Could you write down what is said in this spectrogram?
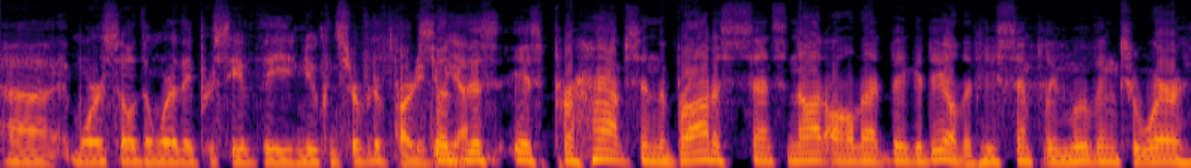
uh, more so than where they perceive the new Conservative Party so to be at. this is perhaps, in the broadest sense, not all that big a deal, that he's simply moving to where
